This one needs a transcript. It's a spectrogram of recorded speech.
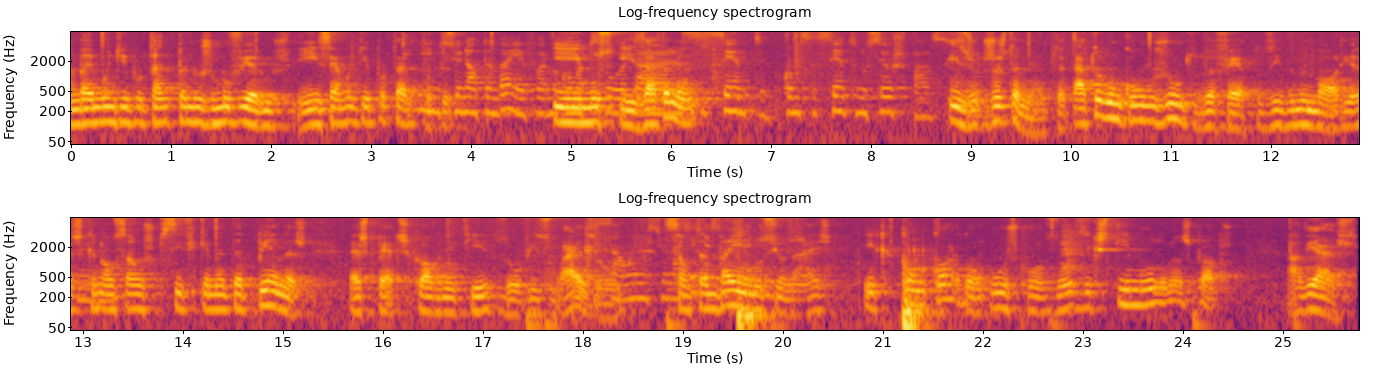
também muito importante para nos movermos. E isso é muito importante. E emocional também, a forma como a pessoa exatamente. se sente, como se sente no seu espaço. E justamente. Portanto, há todo um conjunto de afetos e de memórias que não são especificamente apenas aspectos cognitivos ou visuais, ou são, são também emocionais e que concordam uns com os outros e que estimulam eles próprios. Aliás,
